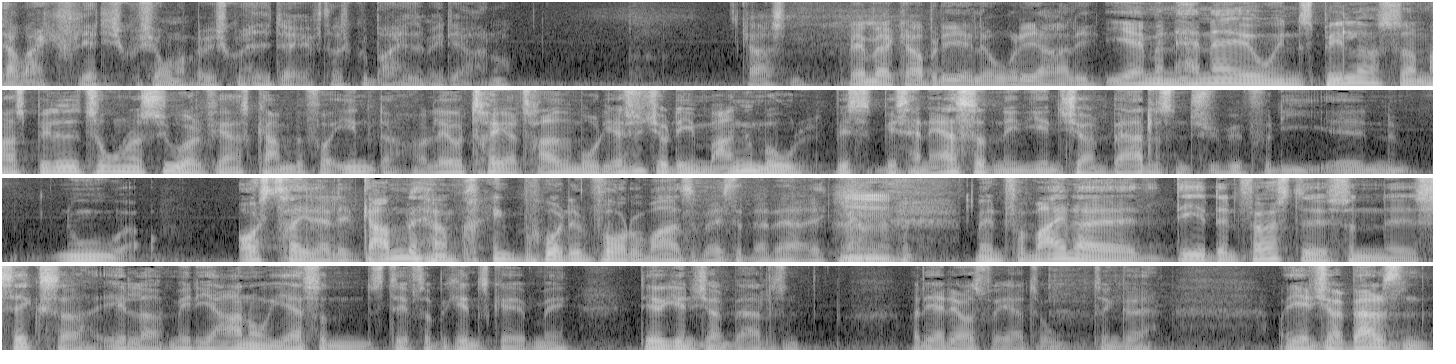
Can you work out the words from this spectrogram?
der var ikke flere diskussioner om, hvad vi skulle hedde derefter. Det skulle bare hedde Mediano. Carsten, hvem er Gabriele Odiali? Jamen, han er jo en spiller, som har spillet 277 kampe for Inter og lavet 33 mål. Jeg synes jo, det er mange mål, hvis, hvis han er sådan en Jens Jørgen Bertelsen-type, fordi øh, nu os tre, der er lidt gamle omkring på, den får du meget, Sebastian, den her. Ikke? Mm. Men for mig, når det er den første sådan, uh, sekser eller mediano, jeg sådan stifter bekendtskab med, det er jo Jens Jørgen Bertelsen. Og det er det også for jer to, tænker jeg. Og Jens Jørgen Bertelsen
